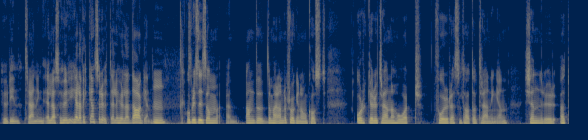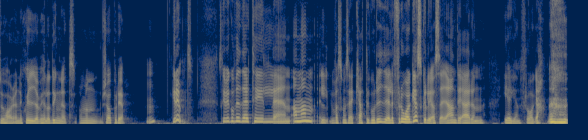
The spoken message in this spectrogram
hur din träning, eller alltså hur hela veckan ser ut, eller hela dagen. Mm. Och precis som de här andra frågorna om kost, orkar du träna hårt? Får du resultat av träningen? Känner du att du har energi över hela dygnet? Ja, men kör på det. Mm. Grymt. Ska vi gå vidare till en annan vad ska man säga, kategori eller fråga skulle jag säga. Det är en egen fråga.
